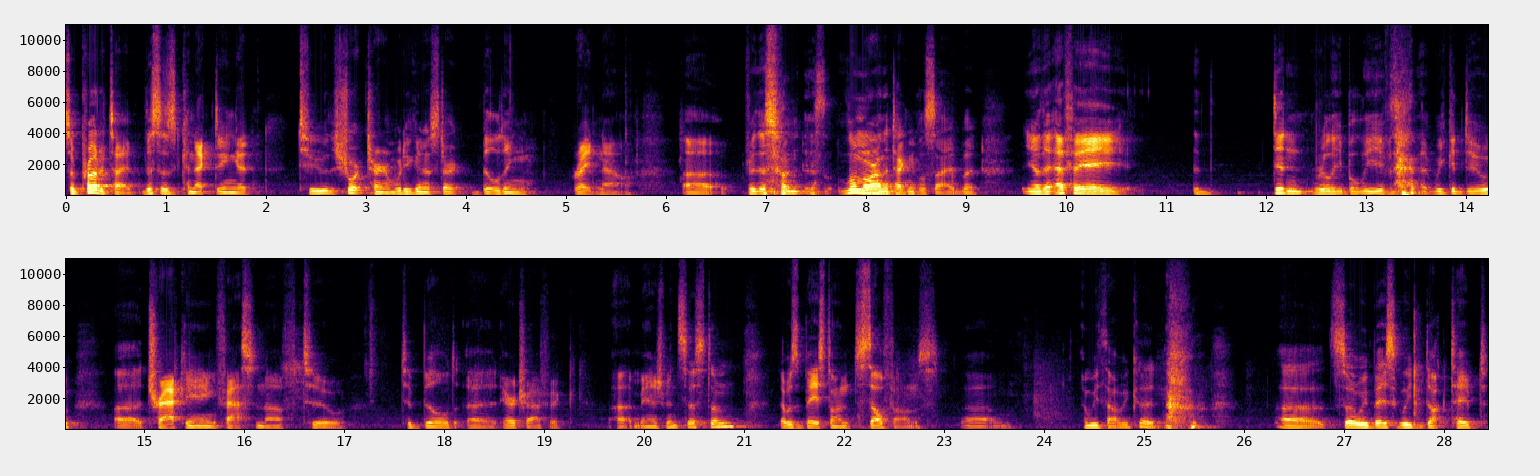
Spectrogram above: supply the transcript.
So prototype, this is connecting it to the short term. What are you going to start building right now? Uh, for this one, it's a little more on the technical side, but you know the FAA didn't really believe that we could do uh, tracking fast enough to to build an air traffic uh, management system that was based on cell phones, um, and we thought we could. uh, so we basically duct taped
